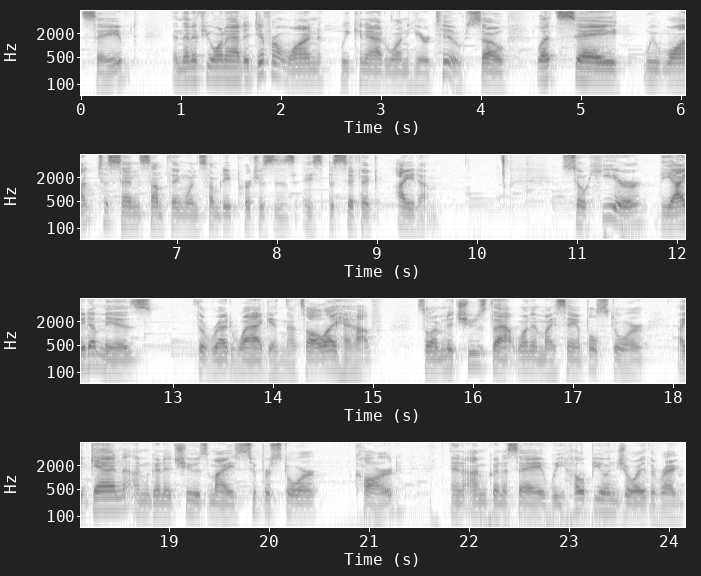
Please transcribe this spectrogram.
saved. And then if you want to add a different one, we can add one here too. So let's say we want to send something when somebody purchases a specific item. So here, the item is the red wagon. That's all I have. So I'm going to choose that one in my sample store. Again, I'm going to choose my Superstore card, and I'm going to say, we hope you enjoy the red,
